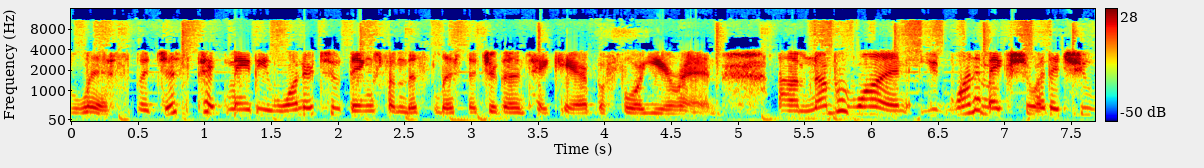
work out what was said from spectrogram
list, but just pick maybe one or two things from this list that you're going to take care of before year end. Um, number one, you want to make sure that you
